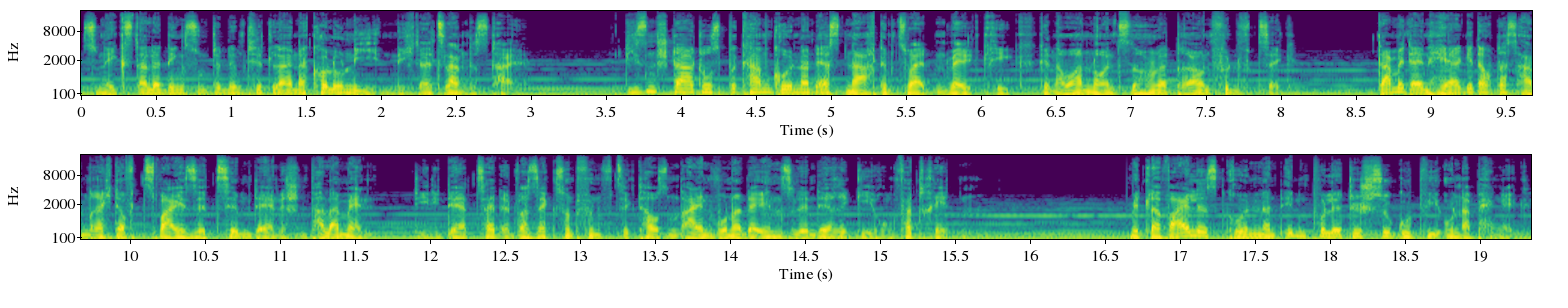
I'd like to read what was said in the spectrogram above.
zunächst allerdings unter dem Titel einer Kolonie, nicht als Landesteil. Diesen Status bekam Grönland erst nach dem Zweiten Weltkrieg, genauer 1953. Damit einher geht auch das Anrecht auf zwei Sitze im dänischen Parlament, die die derzeit etwa 56.000 Einwohner der Insel in der Regierung vertreten. Mittlerweile ist Grönland innenpolitisch so gut wie unabhängig.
